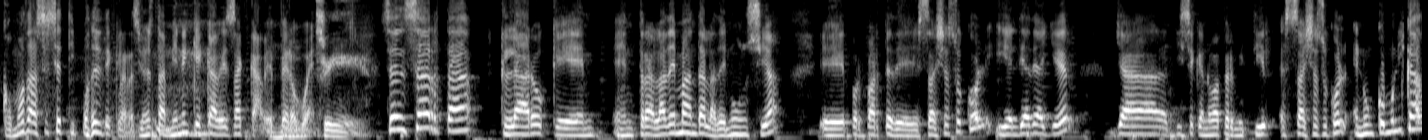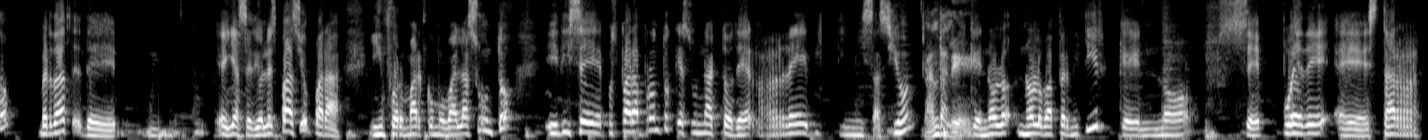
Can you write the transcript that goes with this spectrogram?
¿cómo das ese tipo de declaraciones? También en qué cabeza cabe, pero bueno. Sí. Se ensarta, claro que entra la demanda, la denuncia eh, por parte de Sasha Sokol y el día de ayer ya dice que no va a permitir Sasha Sokol en un comunicado, ¿verdad? De, ella se dio el espacio para informar cómo va el asunto y dice, pues para pronto que es un acto de revictimización Ándale. que no lo, no lo va a permitir, que no se puede eh, estar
